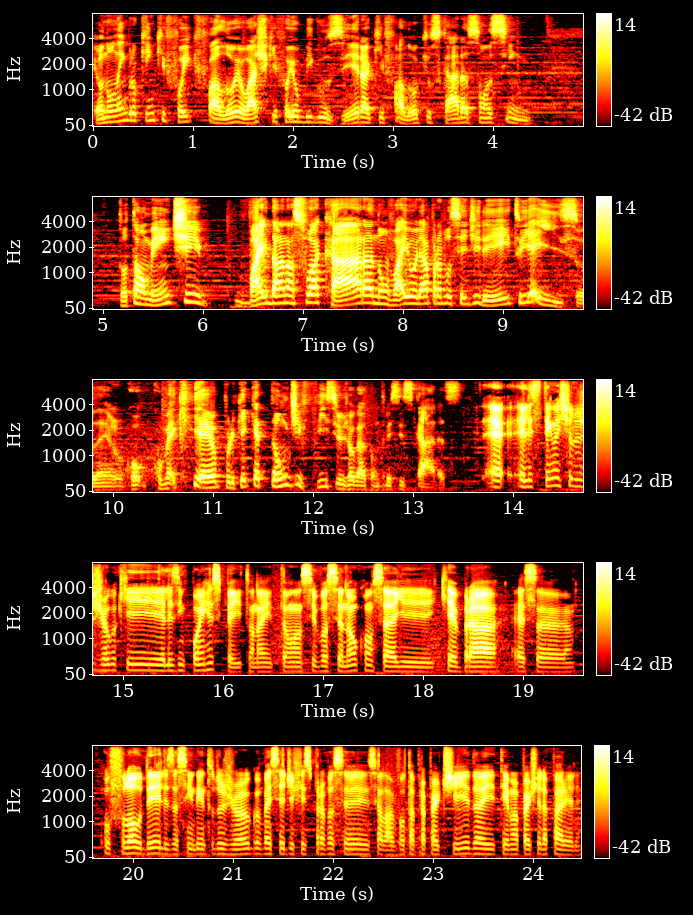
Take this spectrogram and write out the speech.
eu não lembro quem que foi que falou, eu acho que foi o Biguzeira que falou que os caras são assim, totalmente vai dar na sua cara, não vai olhar para você direito, e é isso, né? Como é que é? Por que, que é tão difícil jogar contra esses caras? É, eles têm um estilo de jogo que eles impõem respeito, né? Então, se você não consegue quebrar essa o flow deles assim dentro do jogo, vai ser difícil para você, sei lá, voltar para a partida e ter uma partida parelha.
